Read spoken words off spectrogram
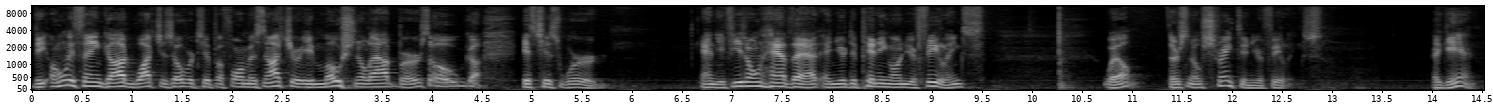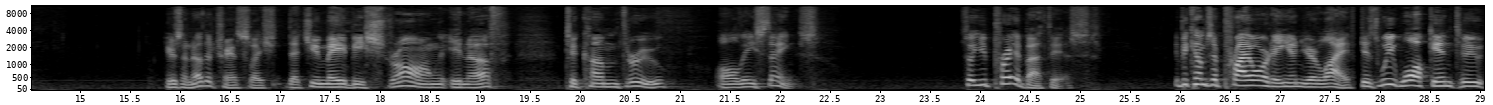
the only thing God watches over to perform is not your emotional outbursts, oh God, it's His Word. And if you don't have that and you're depending on your feelings, well, there's no strength in your feelings. Again, here's another translation that you may be strong enough to come through all these things. So you pray about this. It becomes a priority in your life as we walk into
